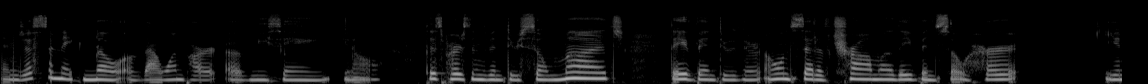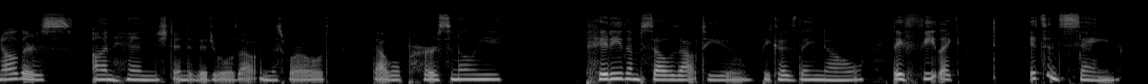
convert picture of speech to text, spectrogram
And just to make note of that one part of me saying, you know, this person's been through so much, they've been through their own set of trauma, they've been so hurt. You know, there's unhinged individuals out in this world that will personally pity themselves out to you because they know they feel like it's insane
